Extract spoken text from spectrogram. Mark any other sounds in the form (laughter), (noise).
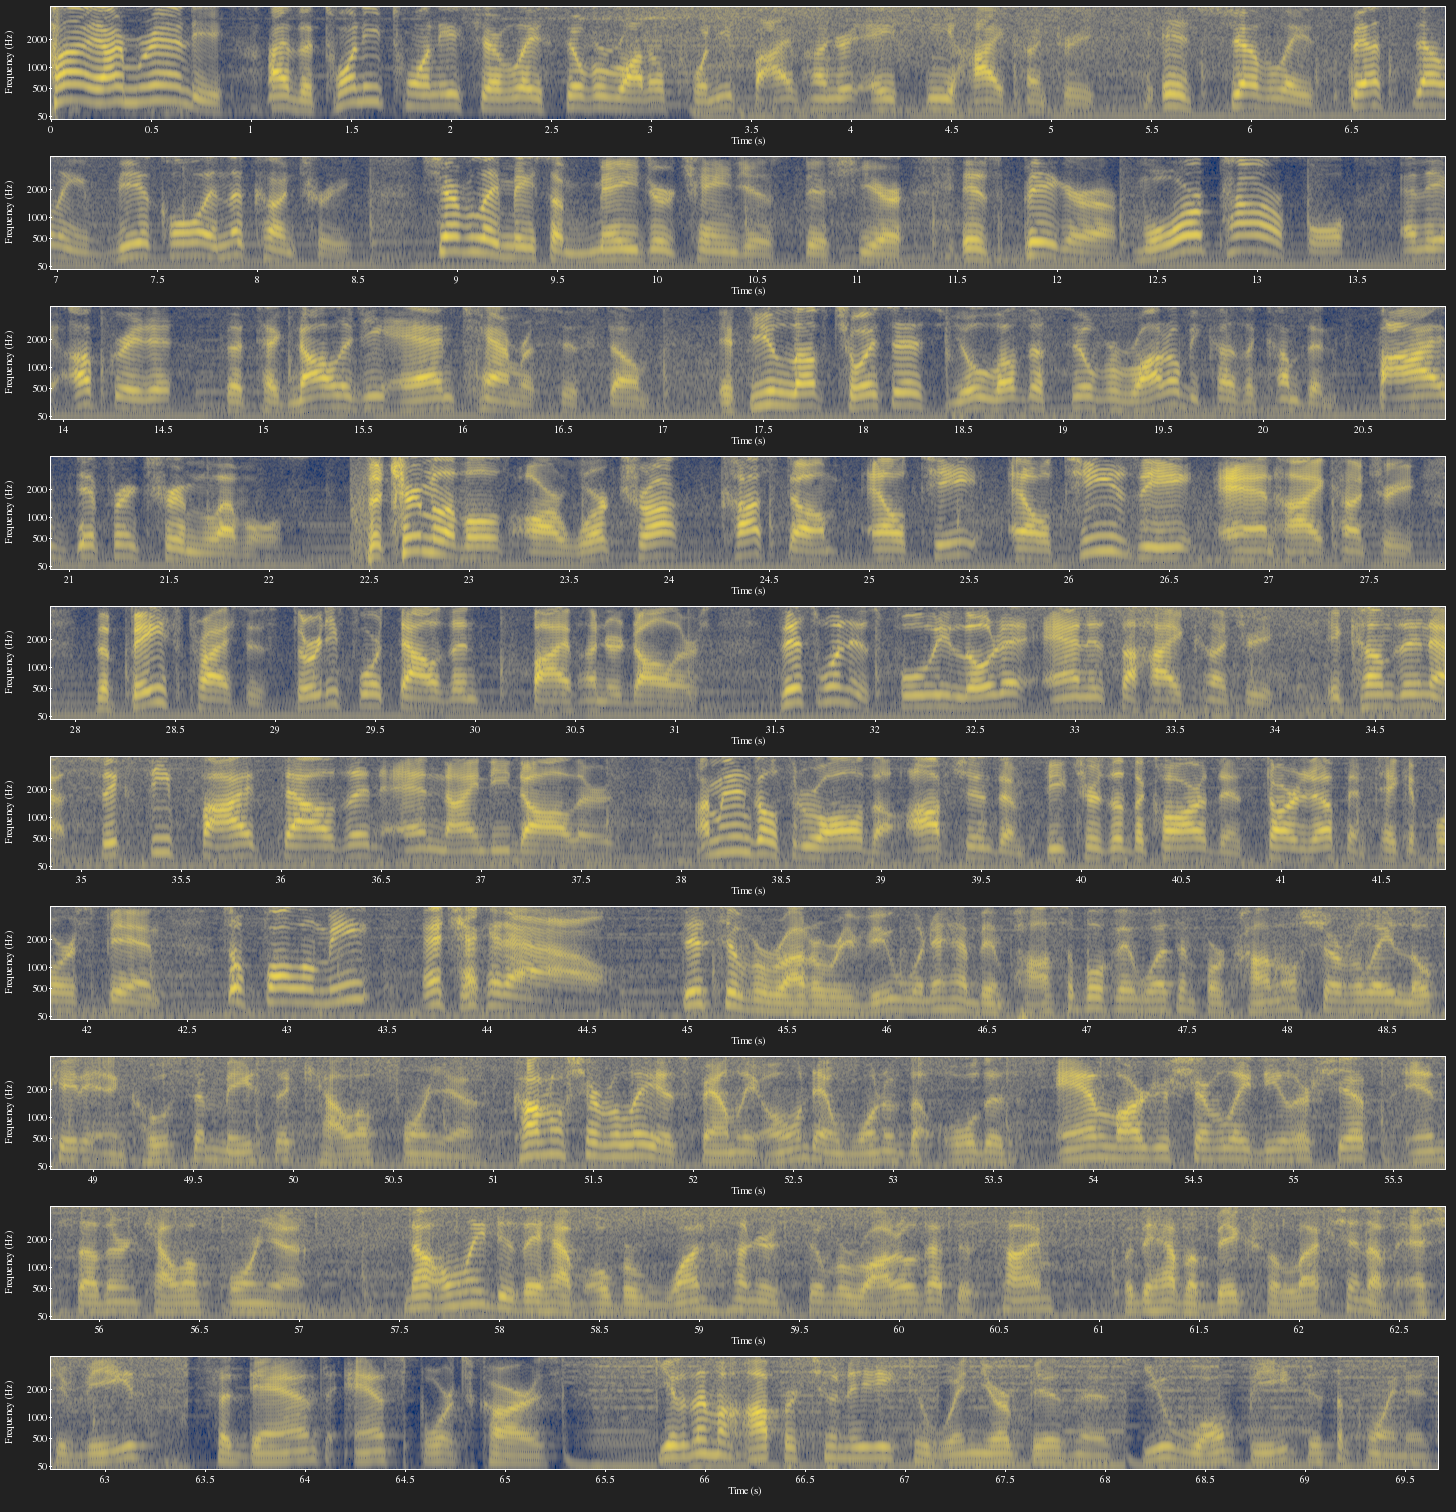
Hi, I'm Randy. I have the 2020 Chevrolet Silverado 2500 HD High Country. It's Chevrolet's best-selling vehicle in the country. Chevrolet made some major changes this year. It's bigger, more powerful, and they upgraded the technology and camera system. If you love choices, you'll love the Silverado because it comes in five different trim levels. The trim levels are Work Truck, Custom, LT, LTZ, and High Country. The base price is $34,500. This one is fully loaded and it's the high country. It comes in at $65,090. I'm gonna go through all the options and features of the car, then start it up and take it for a spin. So follow me and check it out. This Silverado review wouldn't have been possible if it wasn't for Connell Chevrolet located in Costa Mesa, California. Connell Chevrolet is family owned and one of the oldest and largest Chevrolet dealerships in Southern California. Not only do they have over 100 Silverados at this time, but they have a big selection of SUVs, sedans, and sports cars. Give them an opportunity to win your business. You won't be disappointed.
